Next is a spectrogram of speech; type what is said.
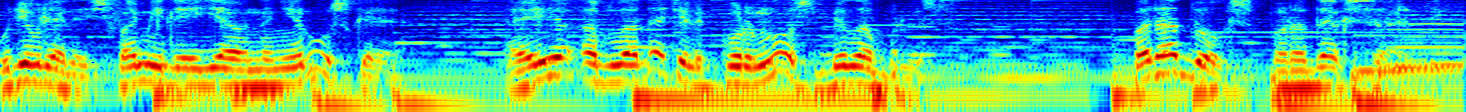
Удивлялись, фамилия явно не русская, а ее обладатель курнос белобрыс. Парадокс парадоксальный.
